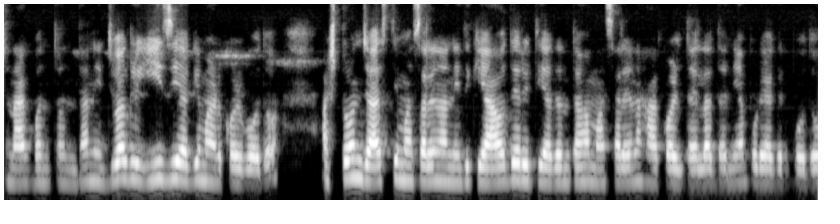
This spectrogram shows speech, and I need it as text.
ಚೆನ್ನಾಗಿ ಬಂತು ಅಂತ. ನಿಜವಾಗ್ಲೂ ಈಸಿಯಾಗಿ ಮಾಡ್ಕೊಳ್ಬೋದು. ಅಷ್ಟೊಂದು ಜಾಸ್ತಿ ಮಸಾಲೆ ನಾನು ಇದಕ್ಕೆ ಯಾವುದೇ ರೀತಿಯಾದಂತಹ ಮಸಾಲೆನ ಹಾಕೊಳ್ತಾ ಇಲ್ಲ. ಧನಿಯಾ ಪುಡಿ ಆಗಿರ್ಬೋದು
